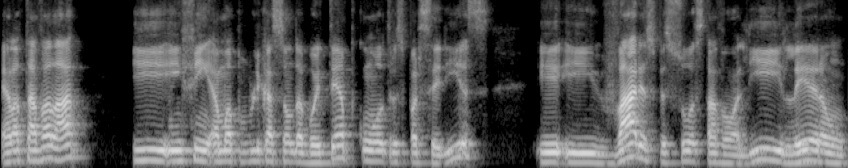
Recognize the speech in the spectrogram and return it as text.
Ela estava lá e, enfim, é uma publicação da Boitempo com outras parcerias e, e várias pessoas estavam ali, leram.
